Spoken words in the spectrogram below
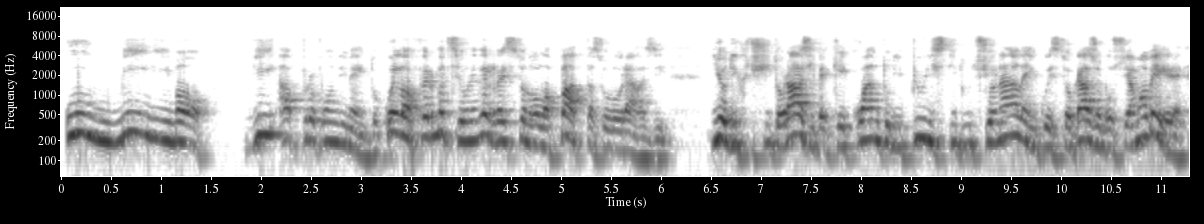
un minimo di approfondimento. Quell'affermazione del resto non l'ha fatta solo Rasi, io cito Rasi perché quanto di più istituzionale in questo caso possiamo avere,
